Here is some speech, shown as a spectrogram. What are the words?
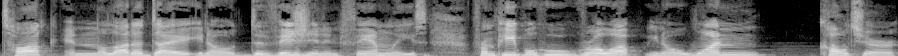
talk and a lot of, di- you know, division in families from people who grow up, you know, one culture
